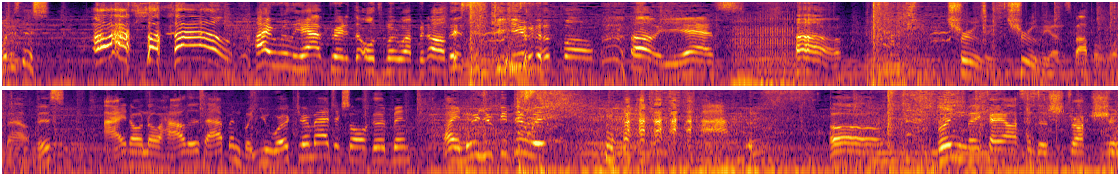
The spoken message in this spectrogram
What is this? Oh! I really have created the ultimate weapon. Oh, this is beautiful. Oh, yes. Oh. Truly, truly unstoppable now. This, I don't know how this happened, but you worked your magic, Saul Goodman. I knew you could do it. oh, bring the chaos and destruction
